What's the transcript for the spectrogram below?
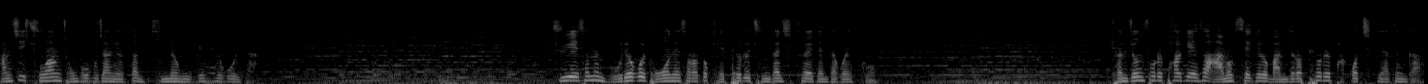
당시 중앙정보부장이었던 김영국의 회고이다. 주위에서는 무력을 동원해서라도 개표를 중단시켜야 된다고 했고 변전소를 파괴해서 암흑세계로 만들어 표를 바꿔치기 하든가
